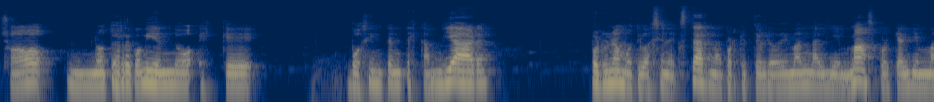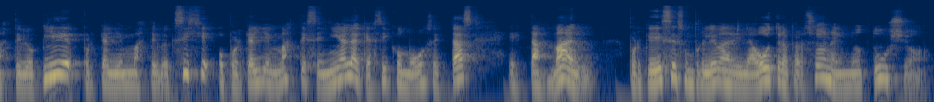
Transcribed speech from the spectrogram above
yo no te recomiendo es que vos intentes cambiar, por una motivación externa, porque te lo demanda alguien más, porque alguien más te lo pide, porque alguien más te lo exige o porque alguien más te señala que así como vos estás, estás mal, porque ese es un problema de la otra persona y no tuyo.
